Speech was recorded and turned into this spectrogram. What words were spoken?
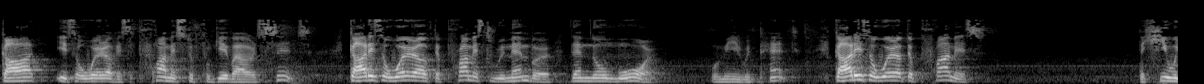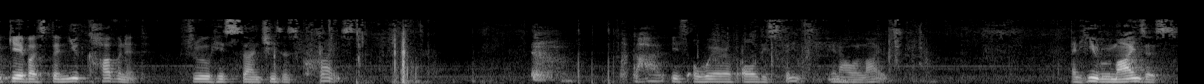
God is aware of His promise to forgive our sins. God is aware of the promise to remember them no more when we repent. God is aware of the promise that He would give us the new covenant through His Son, Jesus Christ. God is aware of all these things in our lives. And He reminds us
